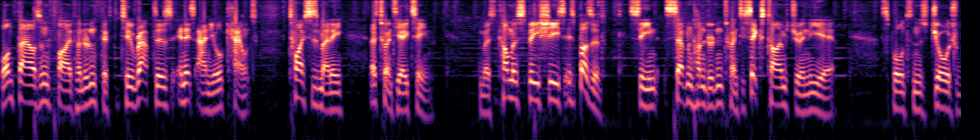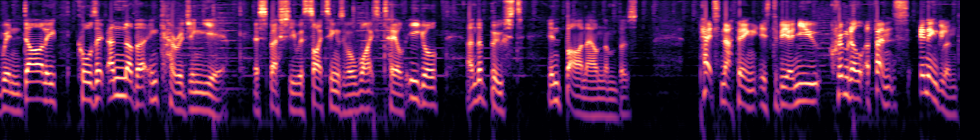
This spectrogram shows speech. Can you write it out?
1,552 raptors in its annual count, twice as many as 2018. The most common species is buzzard, seen 726 times during the year. Spaunton's George Winn-Darley calls it another encouraging year, especially with sightings of a white-tailed eagle and a boost in barn owl numbers. Pet napping is to be a new criminal offence in England.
